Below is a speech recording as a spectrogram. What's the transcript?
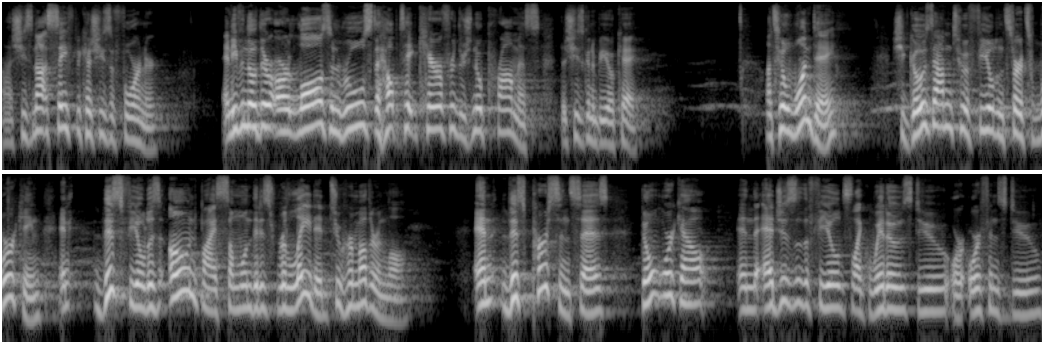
Uh, she's not safe because she's a foreigner. And even though there are laws and rules to help take care of her, there's no promise that she's going to be okay. Until one day, she goes out into a field and starts working, and this field is owned by someone that is related to her mother in law. And this person says, Don't work out in the edges of the fields like widows do, or orphans do,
